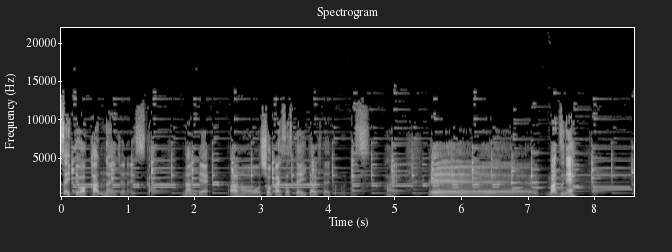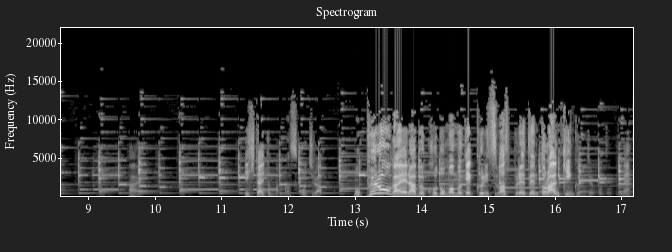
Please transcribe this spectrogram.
歳ってわかんないじゃないですか。なんで、あのー、紹介させていただきたいと思います。はい。えー、まずね、いきたいと思います。こちら。もう、プロが選ぶ子供向けクリスマスプレゼントランキングっていうことでね、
